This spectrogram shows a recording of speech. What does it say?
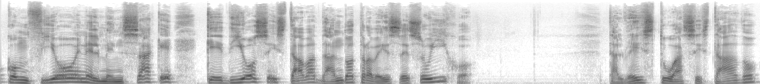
confió en el mensaje que Dios estaba dando a través de su Hijo. Tal vez tú has estado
